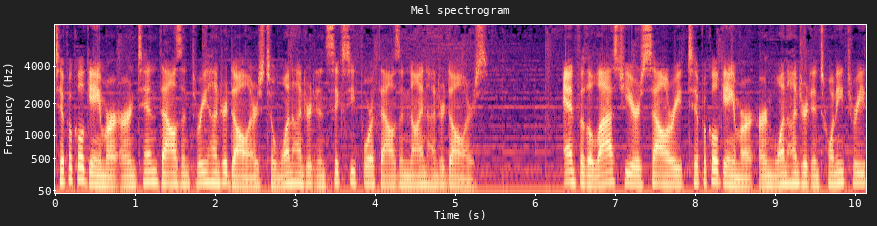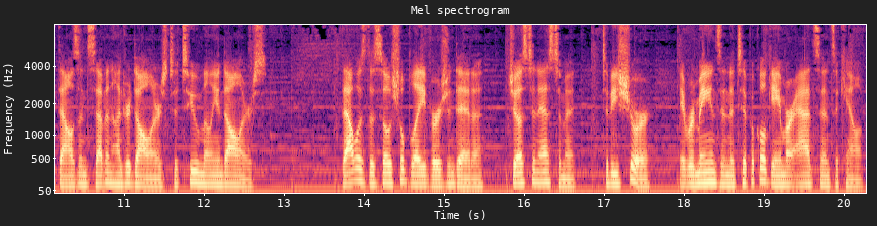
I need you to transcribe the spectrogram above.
typical gamer earned $10,300 to $164,900. And for the last year's salary, typical gamer earned $123,700 to $2 million. That was the Social Blade version data, just an estimate, to be sure, it remains in the typical gamer AdSense account.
